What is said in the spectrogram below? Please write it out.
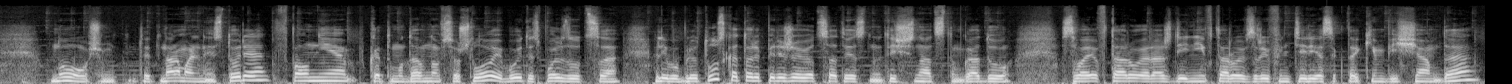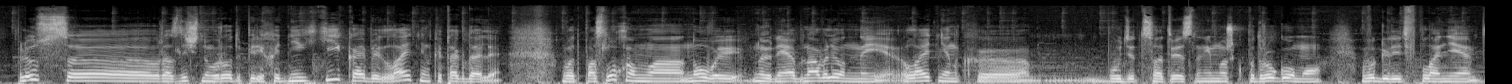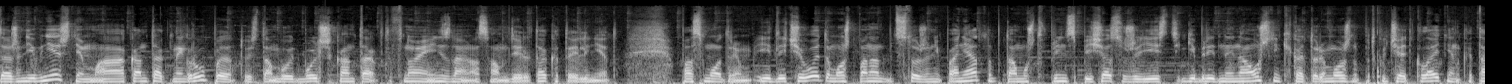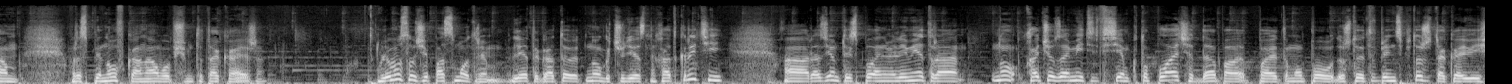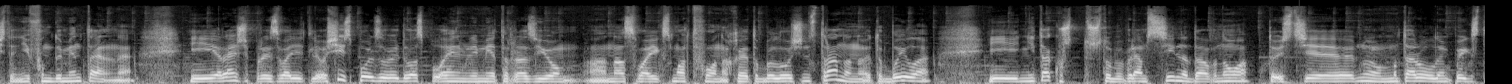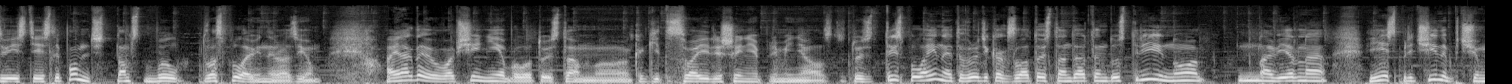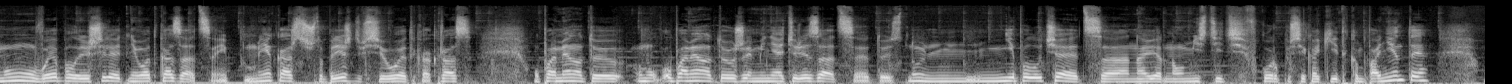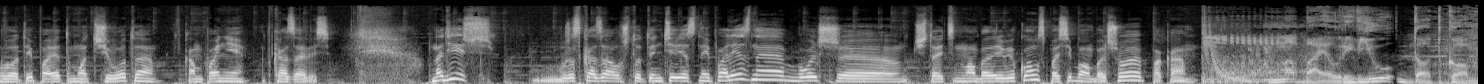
ну, в общем, это нормальная история вполне. К этому давно все шло, и будет использоваться либо Bluetooth, который переживет, соответственно, в 2016 году свое второе рождение и второй взрыв интереса к таким вещам, да, плюс э, различного рода переходники, кабель Lightning и так далее. Вот, по слухам, э, новый, ну, вернее, обновленный Lightning будет, соответственно, немножко по-другому выглядеть в плане даже не внешнем, а контактной группы. То есть там будет больше контактов. Но я не знаю, на самом деле, так это или нет. Посмотрим. И для чего это может понадобиться, тоже непонятно, потому что, в принципе, сейчас уже есть гибридные наушники, которые можно подключать к Lightning, и там распиновка, она, в общем-то, такая же. В любом случае, посмотрим. Лето готовит много чудесных открытий. А, разъем 3,5 мм ну, хочу заметить всем, кто плачет, да, по, по этому поводу, что это, в принципе, тоже такая вещь-то не фундаментальная. И раньше производители вообще использовали 2,5 мм разъем а, на своих смартфонах. Это было очень странно, но это было. И не так уж, чтобы прям сильно давно. То есть, э, ну, Motorola MPX 200, если помните, там был 2,5 разъем. А иногда его вообще не было. То есть, там э, какие-то свои решения применялось. То есть, 3,5 это вроде как золотой стандарт индустрии, но наверное, есть причины, почему в Apple решили от него отказаться. И мне кажется, что прежде всего это как раз упомянутую, упомянутая уже миниатюризация. То есть, ну, не получается, наверное, уместить в корпусе какие-то компоненты. Вот, и поэтому от чего-то в компании отказались. Надеюсь, рассказал что-то интересное и полезное. Больше читайте на mobilereview.com. Спасибо вам большое. Пока. mobilereview.com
